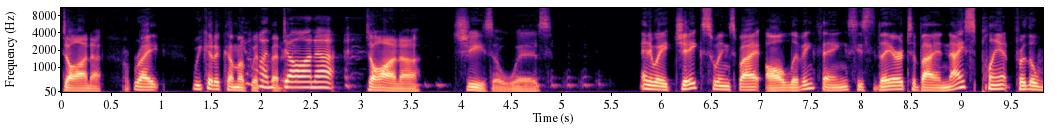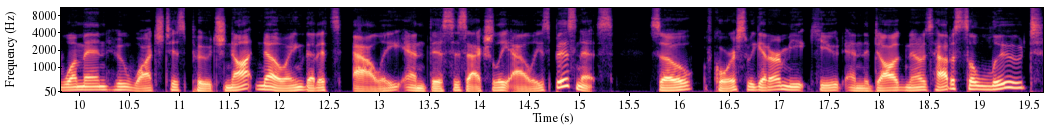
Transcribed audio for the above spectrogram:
Donna, right? We could have come up Come with on, better. Donna. Donna. Jeez, a whiz. Anyway, Jake swings by all living things. He's there to buy a nice plant for the woman who watched his pooch, not knowing that it's Allie and this is actually Allie's business. So, of course, we get our meet cute, and the dog knows how to salute.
